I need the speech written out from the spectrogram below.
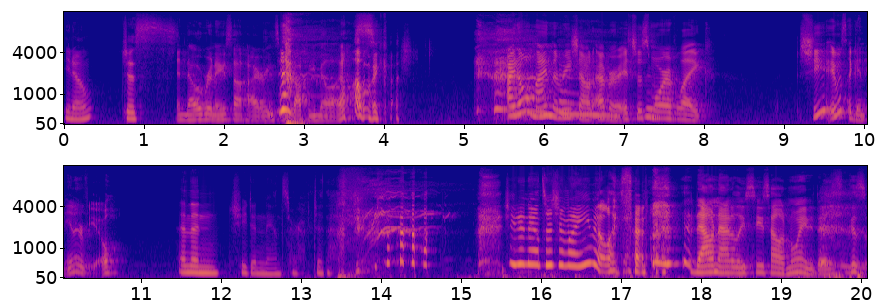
you know just And no, Renee's not hiring, so stop emailing us. oh my gosh I don't mind the reach out ever. It's just more of like she. It was like an interview. and then she didn't answer after that she didn't answer to my email i sent now Natalie sees how annoying it is because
